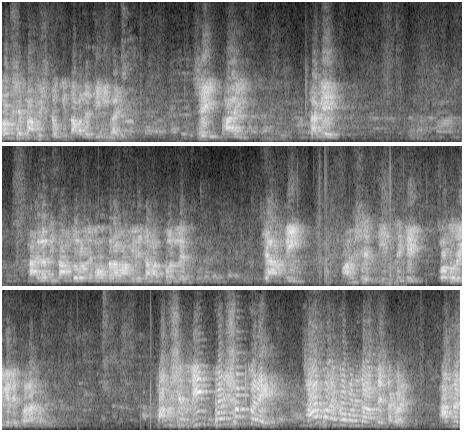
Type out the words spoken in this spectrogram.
হোক সে পাপিষ্ট কিন্তু আমাদের তিনি ভাই, সেই ভাই তাকে আহলাদিত আন্দোলনে মহতারাম আমিরে জামাত বললেন যে আপনি মানুষের দিন থেকে কবরে গেলে ধরা খাবেন মানুষের ঋণ পরিশোধ করে তারপরে কবরে যাওয়ার চেষ্টা করেন আপনার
